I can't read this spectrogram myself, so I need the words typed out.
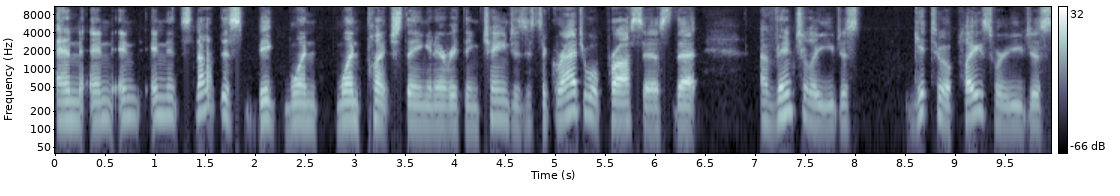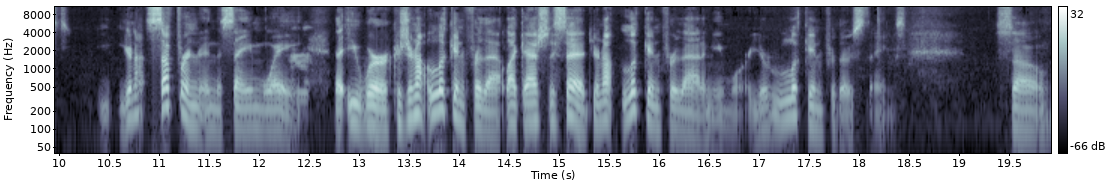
and and and and it's not this big one one punch thing and everything changes. It's a gradual process that eventually you just get to a place where you just you're not suffering in the same way that you were because you're not looking for that. Like ashley said you're not looking for that anymore. You're looking for those things so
